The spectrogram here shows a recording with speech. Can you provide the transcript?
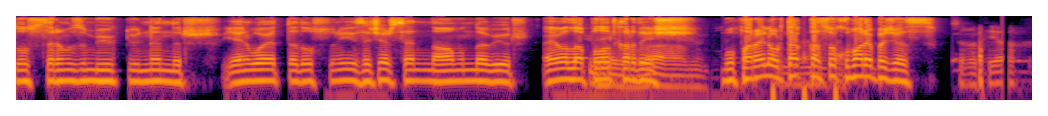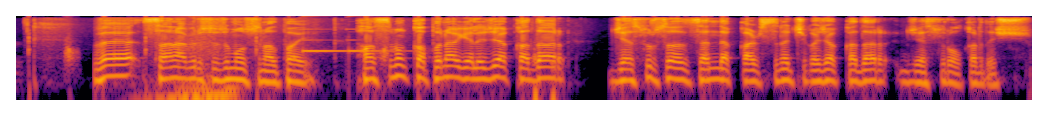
dostlarımızın büyüklüğündendir. Yani bu hayatta dostunu iyi seçersen namın da büyür. Eyvallah Polat Eyvallah kardeş. abi. Bu parayla ortak kasa kumar yapacağız. Sıkıntı yok. Ve sana bir sözüm olsun Alpay. Hasmın kapına gelecek kadar cesursa sen de karşısına çıkacak kadar cesur ol kardeş.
